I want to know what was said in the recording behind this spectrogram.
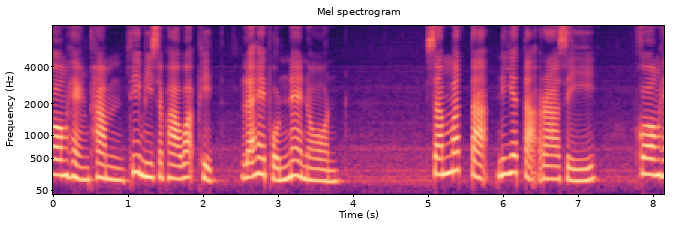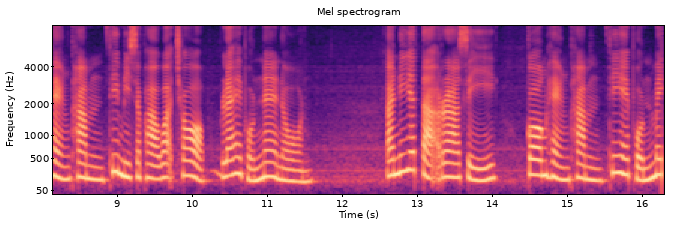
กองแห่งธรรมที่มีสภาวะผิด และให้ผลแน่นอน สัมมัตตนิยตราศีกองแห่งธรรมที่มีสภาวะชอบและให้ผลแน่นอน อนิยตราศีกองแห่งธรรมที่ให้ผลไม่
